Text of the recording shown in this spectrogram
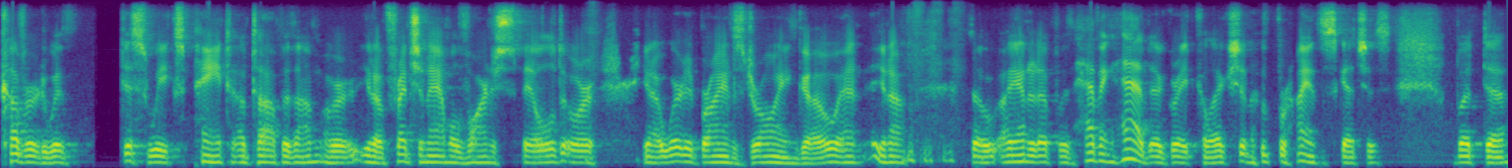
covered with this week's paint on top of them, or you know, French enamel varnish spilled, or you know, where did Brian's drawing go? And you know, so I ended up with having had a great collection of Brian's sketches, but uh,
